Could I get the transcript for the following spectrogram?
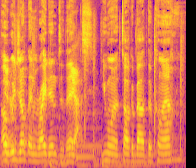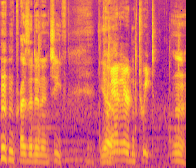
Oh, we interview. jumping right into that. Yes. You want to talk about the clown president in chief? Yeah. Commander and tweet. Mm.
